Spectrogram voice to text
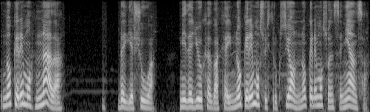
no queremos nada de Yeshua ni de Yuhed Bajei. No queremos su instrucción, no queremos su enseñanza.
